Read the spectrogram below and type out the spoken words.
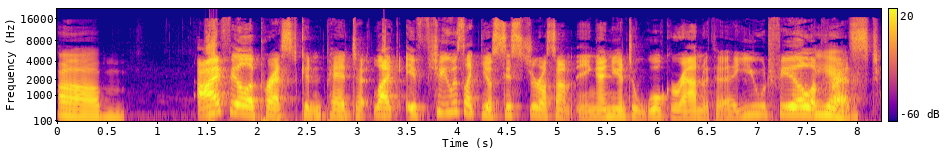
Um, I feel oppressed compared to like if she was like your sister or something and you had to walk around with her, you would feel Yeah. oppressed.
